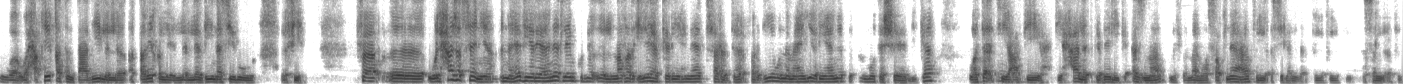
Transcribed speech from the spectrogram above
وحقيقة تعديل الطريق الذي نسير فيه. ف آه، والحاجة الثانية أن هذه الرهانات لا يمكن النظر إليها كرهانات فرد فردية وإنما هي رهانات متشابكة وتأتي في في حالة كذلك أزمة مثل ما وصفناها في الأسئلة في في الأسئلة في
